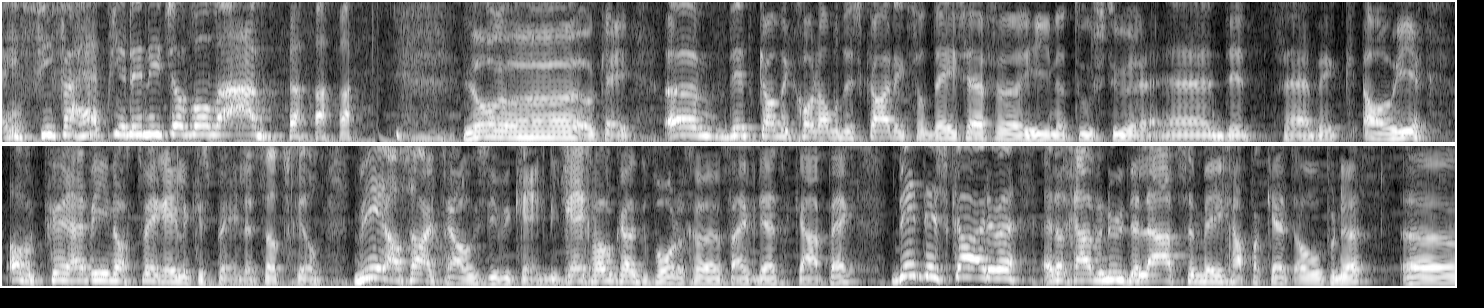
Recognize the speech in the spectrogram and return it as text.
in FIFA heb je er niet zoveel aan. Jongen, oké. Ehm, dit kan ik gewoon allemaal discarden. Ik zal deze even hier naartoe sturen. En dit heb ik... Oh, hier. Oh, we hebben hier nog twee redelijke spelers. Dat scheelt. Weer Hazard trouwens die we kregen. Die kregen we ook uit de vorige 35k pack. Dit discarden we. En dan gaan we nu de laatste mega pakket openen. Uh,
